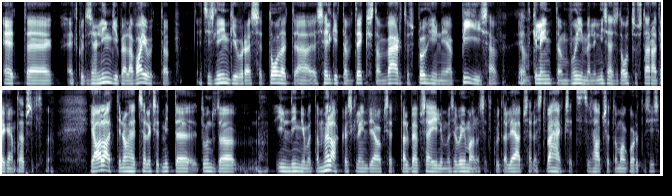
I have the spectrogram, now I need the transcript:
et, et kui ta sinna lingi peale vajutab, et siis lingi juures see toodete selgitav tekst on väärtuspõhine ja piisav, et klient on võimeline ise seda otsust ära tegema. No. ja alati noh, et selleks, et mitte tunduda noh, ilmtingimata mölakas kliendi jaoks, et tal peab säilima see võimalus, et kui tal jääb sellest väheks, et siis ta saab sealt omakorda siis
